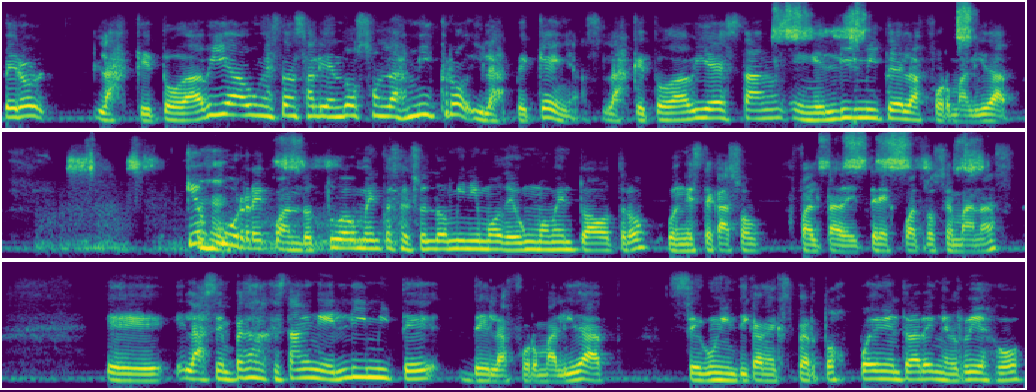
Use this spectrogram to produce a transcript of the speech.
pero las que todavía aún están saliendo son las micro y las pequeñas, las que todavía están en el límite de la formalidad. ¿Qué ocurre cuando tú aumentas el sueldo mínimo de un momento a otro, o en este caso a falta de tres, cuatro semanas? Eh, las empresas que están en el límite de la formalidad, según indican expertos, pueden entrar en el riesgo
